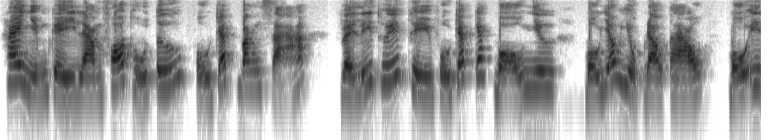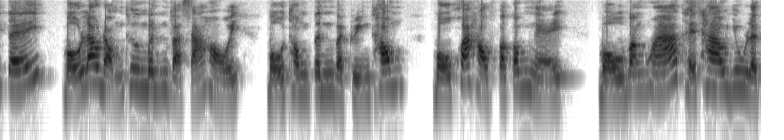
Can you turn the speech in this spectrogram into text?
hai nhiệm kỳ làm phó thủ tướng phụ trách văn xã, về lý thuyết thì phụ trách các bộ như Bộ Giáo dục Đào tạo, Bộ Y tế, Bộ Lao động Thương binh và Xã hội, Bộ Thông tin và Truyền thông, Bộ Khoa học và Công nghệ, Bộ Văn hóa, Thể thao, Du lịch,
